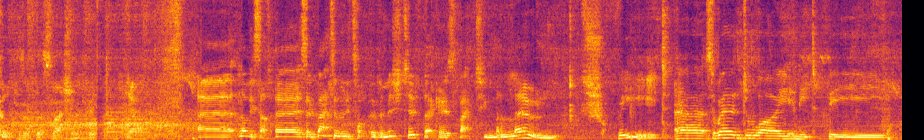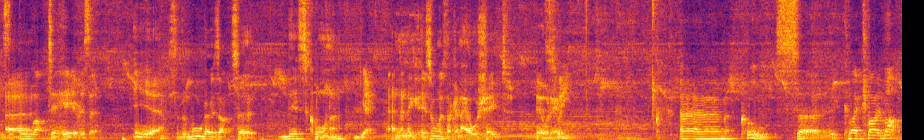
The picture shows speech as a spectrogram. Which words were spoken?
cool. because of the slashing feet. Yeah. Uh, lovely stuff. Uh, so back to the top of initiative. That goes back to Malone. Sweet. Uh, so where do I need to be? Is the Uh, wall up to here? Is it? Yeah. So the wall goes up to this corner, Yeah. and then it's almost like an L-shaped building. Sweet. Um, cool. So can I climb up?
